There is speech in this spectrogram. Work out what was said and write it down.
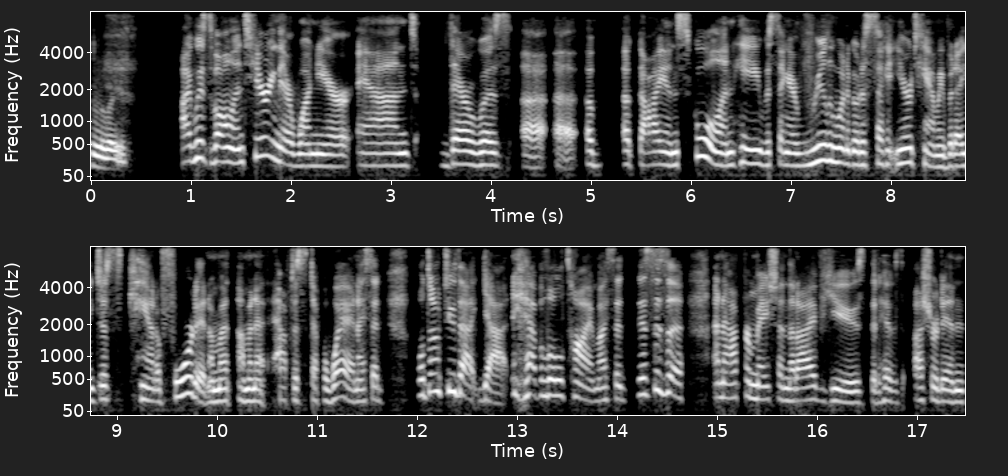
truly. I was volunteering there one year and there was a, a, a, guy in school and he was saying, I really want to go to second year, Tammy, but I just can't afford it. I'm, I'm going to have to step away. And I said, well, don't do that yet. have a little time. I said, this is a, an affirmation that I've used that has ushered in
